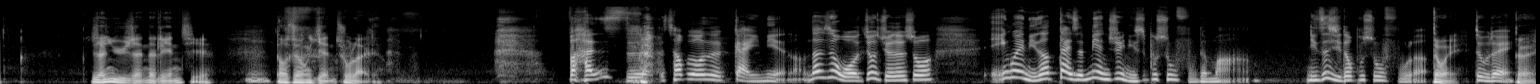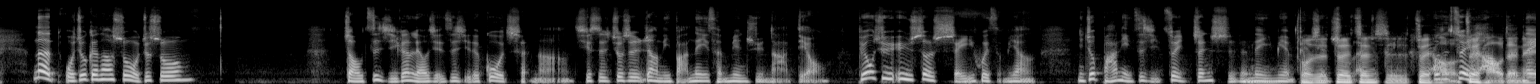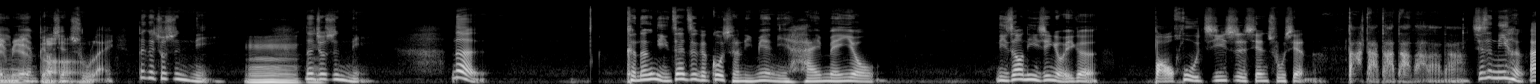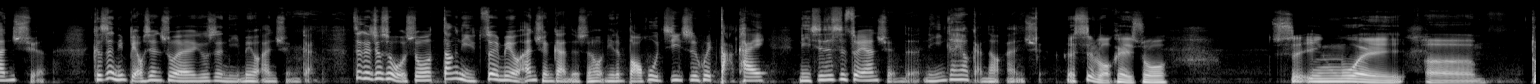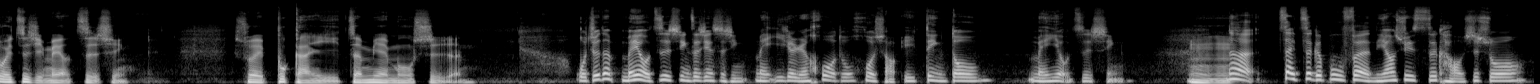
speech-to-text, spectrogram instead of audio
人与人的连接，嗯，都是用演出来的。烦死了，差不多这个概念啊。但是我就觉得说。因为你知道戴着面具你是不舒服的嘛，你自己都不舒服了，对对不对？对。那我就跟他说，我就说，找自己跟了解自己的过程啊，其实就是让你把那一层面具拿掉，不用去预设谁会怎么样，你就把你自己最真实的那一面表现出来，或是最真实、最好、最好的那一面表现出来，那个就是你，嗯，那就是你。那可能你在这个过程里面，你还没有。你知道你已经有一个保护机制先出现了，哒哒哒哒哒哒哒。其实你很安全，可是你表现出来的就是你没有安全感。这个就是我说，当你最没有安全感的时候，你的保护机制会打开，你其实是最安全的，你应该要感到安全。那是否可以说，是因为呃对自己没有自信，所以不敢以真面目示人？我觉得没有自信这件事情，每一个人或多或少一定都没有自信。嗯，嗯，那在这个部分，你要去思考是说，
